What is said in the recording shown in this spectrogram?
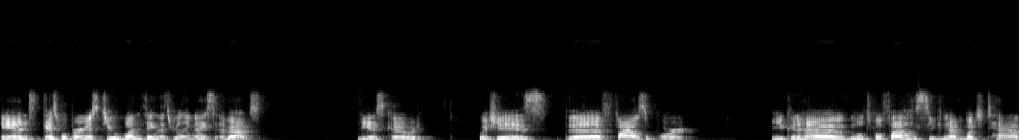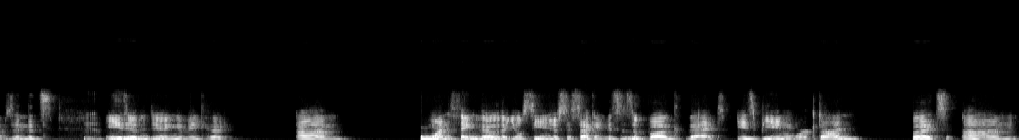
And this will bring us to one thing that's really nice about VS Code, which is the file support. You can have multiple files, you can have a bunch of tabs, and it's Yeah. easier than doing in MakeCode. Um, one thing, though, that you'll see in just a second, this is a bug that is being worked on, but um,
